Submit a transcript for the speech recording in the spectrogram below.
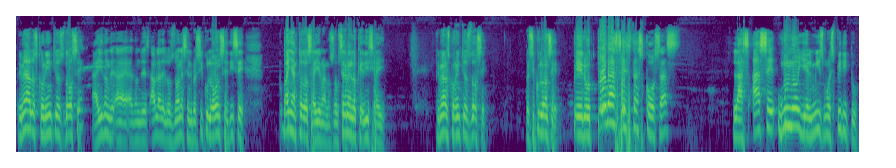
Primero a los Corintios 12, ahí donde, donde habla de los dones, en el versículo 11 dice, vayan todos ahí hermanos, observen lo que dice ahí. Primero a los Corintios 12, versículo 11, pero todas estas cosas las hace uno y el mismo espíritu.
